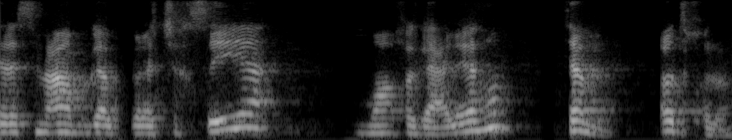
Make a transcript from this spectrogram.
جلس معاهم مقابله شخصيه موافقة عليهم تم ادخلوا.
